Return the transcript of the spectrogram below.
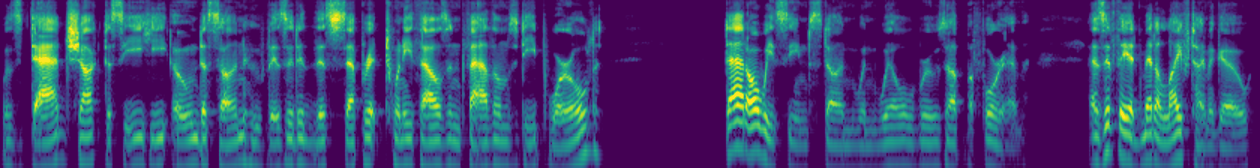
was Dad shocked to see he owned a son who visited this separate 20,000 fathoms deep world? Dad always seemed stunned when Will rose up before him, as if they had met a lifetime ago,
